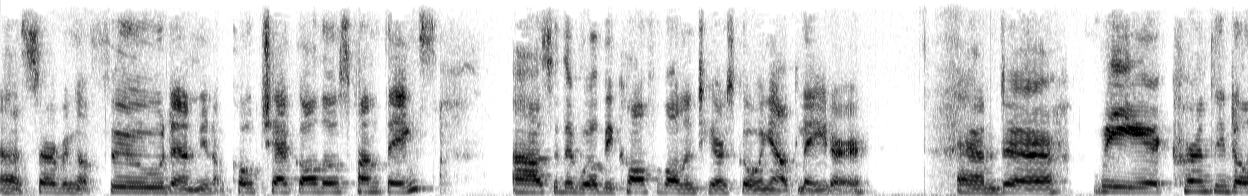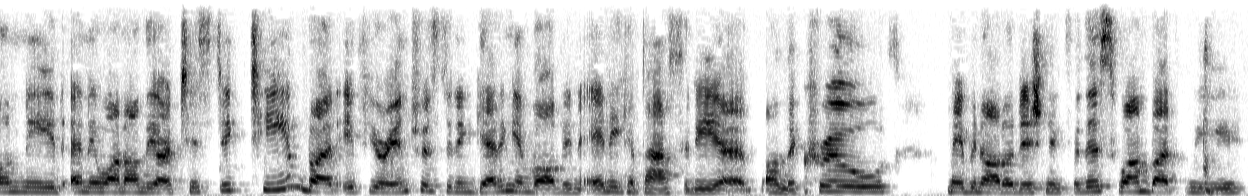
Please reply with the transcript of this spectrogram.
uh, serving of food and you know coat check all those fun things. Uh, so there will be call for volunteers going out later. And uh, we currently don't need anyone on the artistic team, but if you're interested in getting involved in any capacity uh, on the crew, maybe not auditioning for this one, but we,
